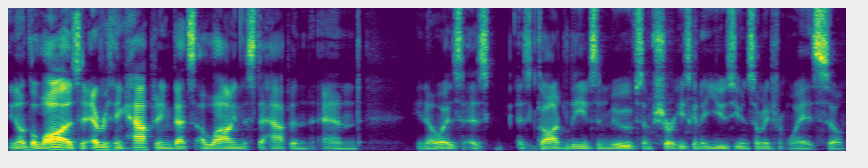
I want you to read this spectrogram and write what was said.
you know, the laws and everything happening that's allowing this to happen. And you know, as as as God leaves and moves, I'm sure He's going to use you in so many different ways. So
